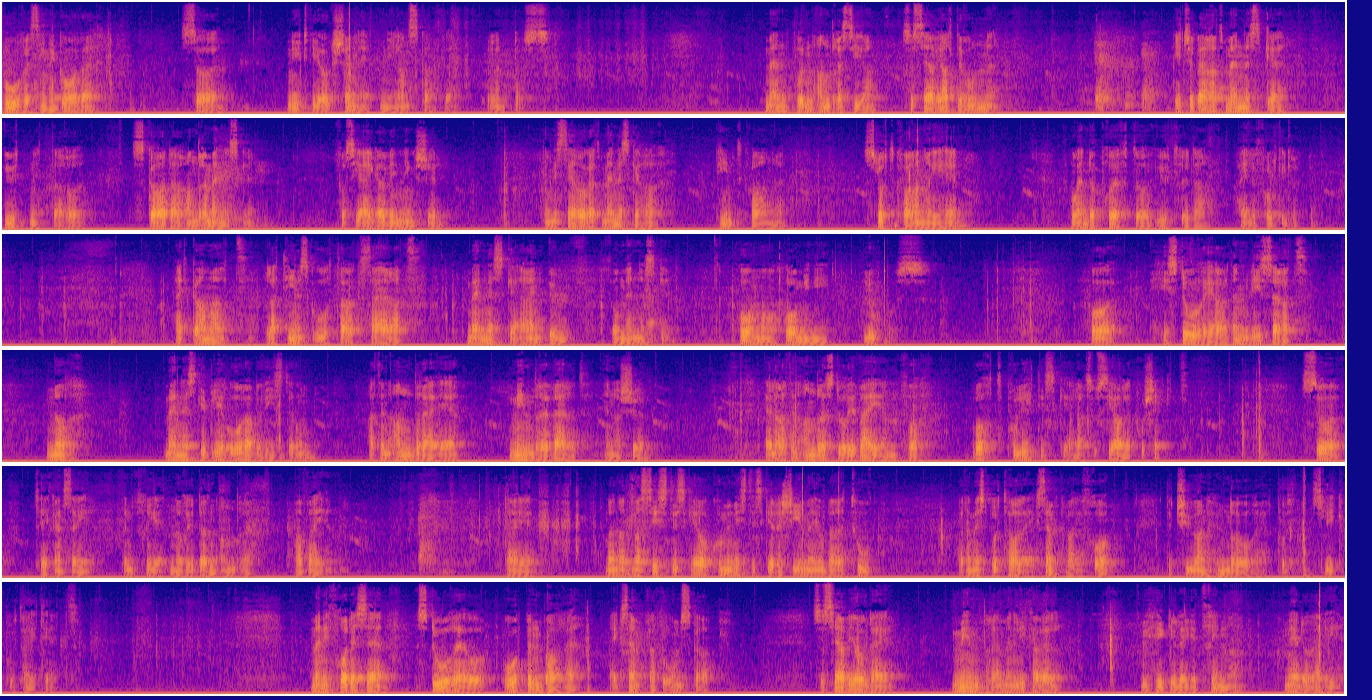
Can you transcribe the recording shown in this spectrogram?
bordet sine gaver, så nyter vi òg skjønnheten i landskapet rundt oss. Men på den andre sida så ser vi alt det vonde. Ikke bare at mennesket utnytter og skader andre mennesker for sin egen vinnings skyld, men vi ser òg at mennesket har pint hverandre, slått hverandre i hjel og enda prøvd å utrydde hele folkegrupper. Et gammelt latinsk ordtak sier at mennesket er en ulv for mennesket. Homo homini lupus. Og historia den viser at når mennesket blir overbeviste om at den andre er mindre verd enn oss sjøl, eller at den andre står i veien for vårt politiske eller sosiale prosjekt, så tar en seg den friheten å rydde den andre av veien. De nazistiske og kommunistiske regimer er jo bare to av de mest brutale eksemplene fra det 20. hundreåret på slik brutalitet. Men ifra disse store og åpenbare eksempler på ondskap, så ser vi òg de mindre, men likevel uhyggelige trinna nedover i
